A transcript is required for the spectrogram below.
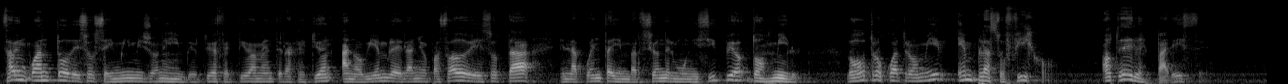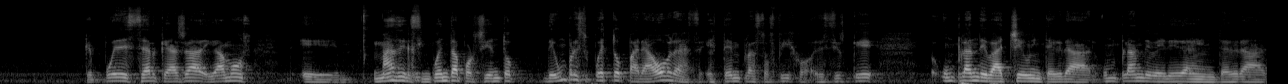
¿Saben cuánto de esos 6 mil millones invirtió efectivamente la gestión a noviembre del año pasado? Y eso está en la cuenta de inversión del municipio, 2 mil. Los otros 4 mil en plazo fijo. ¿A ustedes les parece que puede ser que haya, digamos, eh, más del 50% de un presupuesto para obras esté en plazo fijo? Es decir, que un plan de bacheo integral, un plan de vereda integral,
